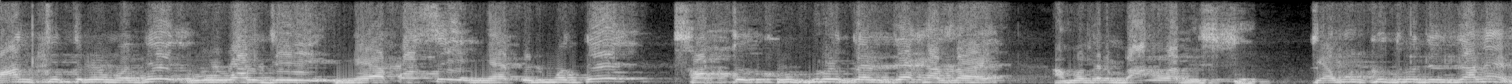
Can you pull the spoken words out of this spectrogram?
মানচিত্রের মধ্যে গ্লোবাল যে ম্যাপ আছে, এই ম্যাপের মধ্যে সবচেয়ে ক্ষুদ্র দেখা যায় আমাদের বাংলাদেশকে। কেমন ক্ষুদ্র দেশ জানেন?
